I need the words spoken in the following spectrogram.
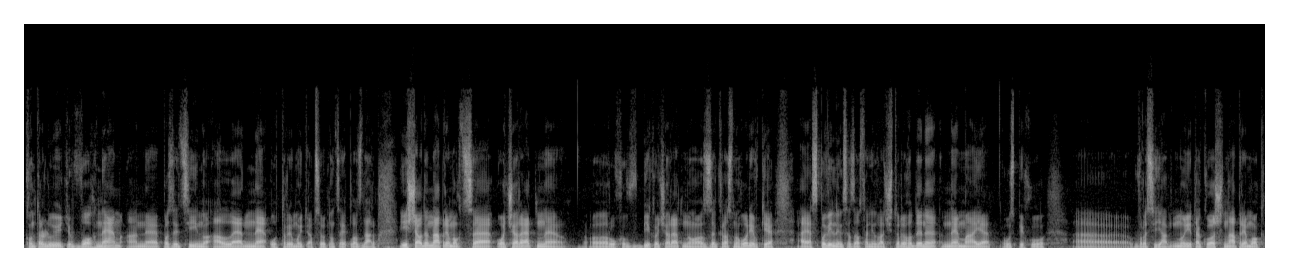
контролюють вогнем, а не позиційно, але не утримують абсолютно цей плацдарм. І ще один напрямок це очеретне. е, Рух в бік очеретного з Красногорівки е, сповільнився за останні 24 години. Немає успіху в росіян. Ну і також напрямок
